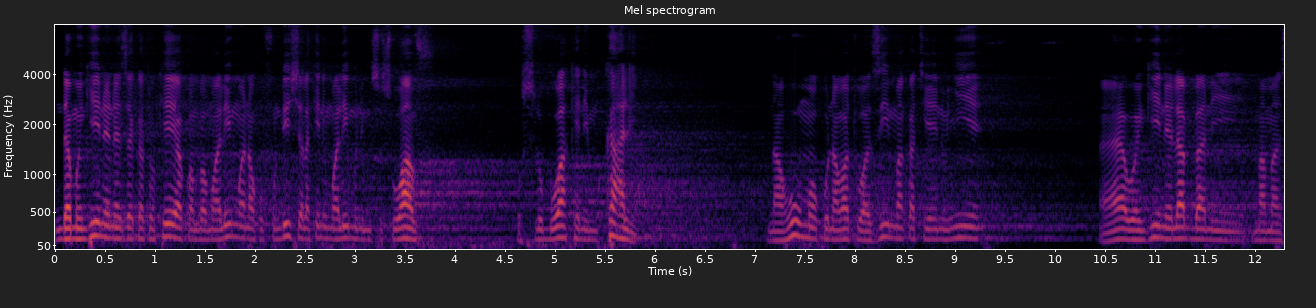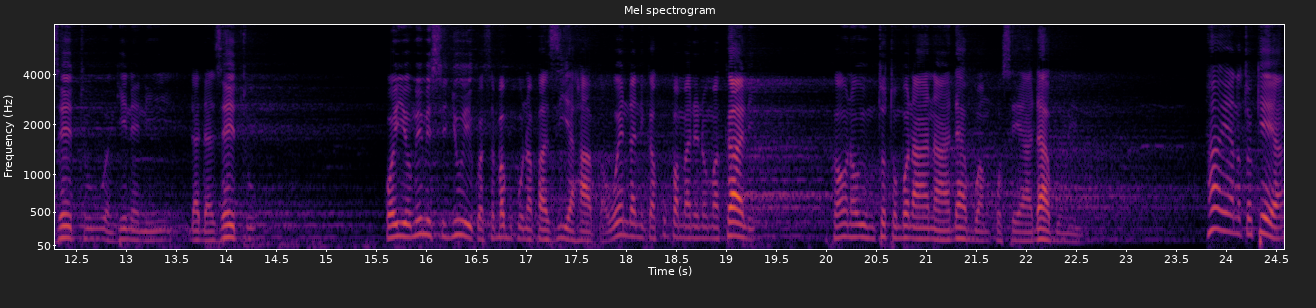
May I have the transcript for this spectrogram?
muda mwingine inaweza ikatokea kwamba mwalimu anakufundisha lakini mwalimu ni msusuwavu. Uslubu wake ni mkali. Na humo kuna watu wazima kati yenu nyie. E, wengine labda ni mama zetu, wengine ni dada zetu. Kwa hiyo mimi sijui, kwa sababu kuna pazia hapa, huenda nikakupa maneno makali ukaona huyu mtoto mbona hana adabu, ankosea adabu mimi. Haya yanatokea,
